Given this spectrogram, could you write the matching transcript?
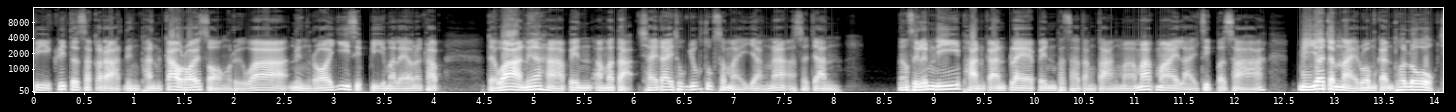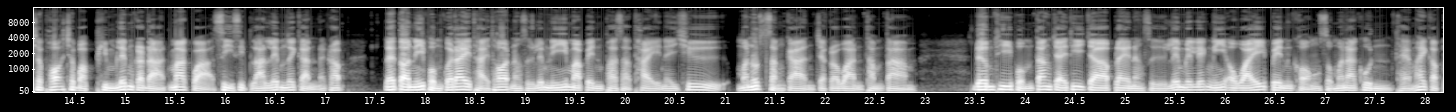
ปีคริสตศักราช 1902 หรือว่า 120 ปีมาแล้วนะครับ แต่ว่าเนื้อหาเป็นอมตะใช้ได้ทุกยุคทุกสมัยอย่างน่าอัศจรรย์หนังสือเล่มนี้ผ่านการแปลเป็นภาษาต่างๆ มามากมายหลายสิบภาษา มียอดจำหน่ายรวมกันทั่วโลกเฉพาะฉบับพิมพ์เล่มกระดาษมากกว่า 40 ล้านเล่มด้วยกันนะครับ และตอนนี้ผมก็ได้ถ่ายทอดหนังสือเล่มนี้มาเป็นภาษาไทยในชื่อ มนุษย์สั่งการจักรวาลทำตาม เดิมทีผมตั้งใจที่จะแปลหนังสือเล่มเล็ก ๆ นี้เอาไว้เป็นของสมนาคุณ แถมให้กับเ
